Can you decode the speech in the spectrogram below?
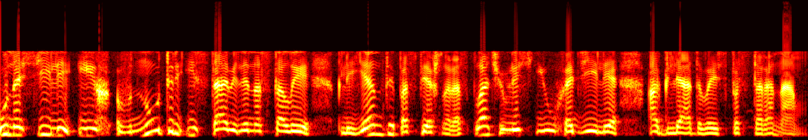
уносили их внутрь и ставили на столы. Клиенты поспешно расплачивались и уходили, оглядываясь по сторонам.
